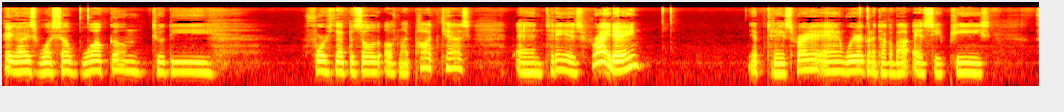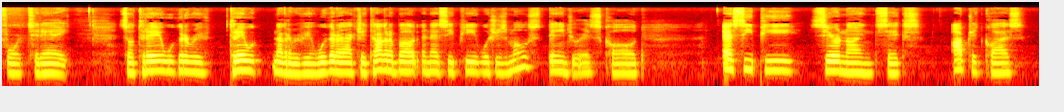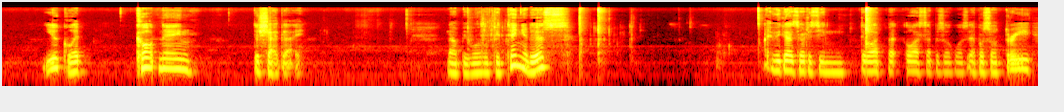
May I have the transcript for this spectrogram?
Hey guys, what's up? Welcome to the fourth episode of my podcast. And today is Friday. Yep, today is Friday, and we're going to talk about SCPs for today. So today we're going to re- today we're not going to review. We're going to actually talking about an SCP which is most dangerous called SCP-096 Object Class Euclid. Code name the Shy Guy. Now, before we continue this, if you guys already seen the last episode was episode three,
